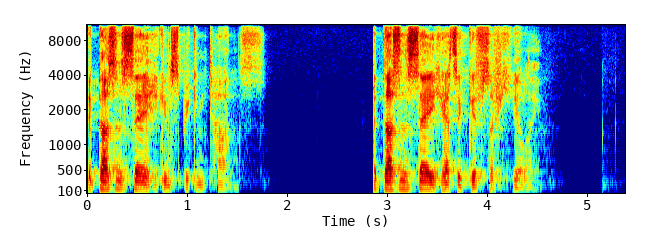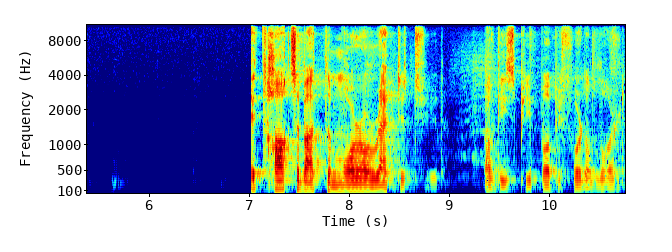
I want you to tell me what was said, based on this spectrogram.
It doesn't say he can speak in tongues. It doesn't say he has the gifts of healing. It talks about the moral rectitude of these people before the Lord.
